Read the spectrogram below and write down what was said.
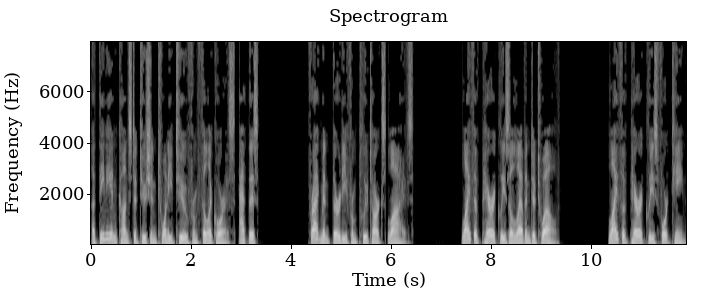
Athenian Constitution 22 from Philochorus, Atthis Fragment 30 from Plutarch's Lives. Life of Pericles 11–12 Life of Pericles 14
